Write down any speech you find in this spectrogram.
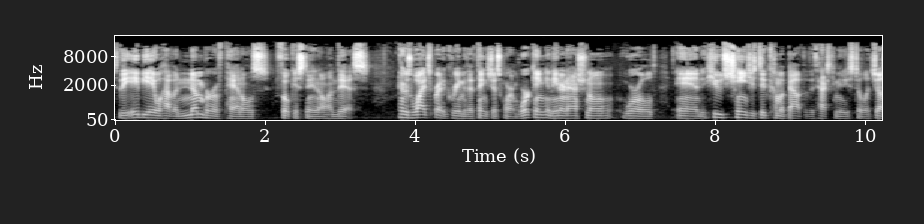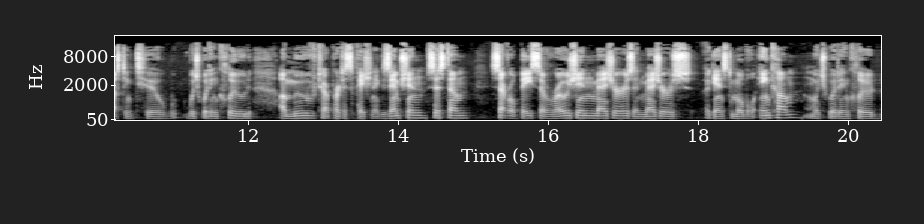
So the ABA will have a number of panels focused in on this. There was widespread agreement that things just weren't working in the international world, and huge changes did come about that the tax community is still adjusting to, which would include a move to a participation exemption system, several base erosion measures and measures against mobile income, which would include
